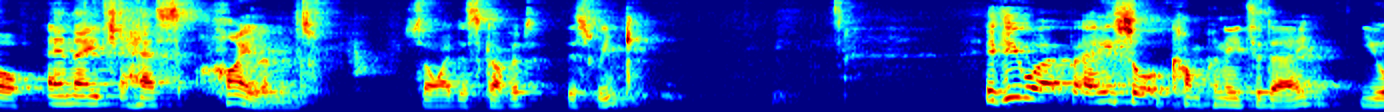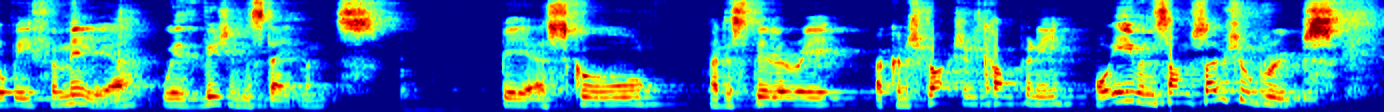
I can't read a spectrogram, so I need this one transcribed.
of NHS Highland, so I discovered this week. If you work for any sort of company today, you'll be familiar with vision statements, be it a school, a distillery, a construction company, or even some social groups.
